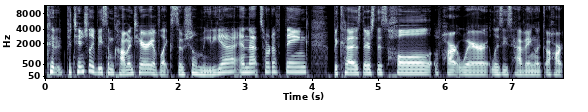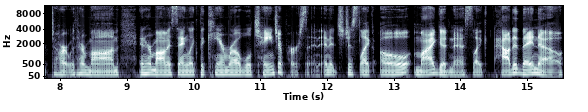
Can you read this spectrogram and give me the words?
could potentially be some commentary of like social media and that sort of thing because there's this whole part where Lizzie's having like a heart to heart with her mom and her mom is saying like the camera will change a person and it's just like oh my goodness like how did they know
